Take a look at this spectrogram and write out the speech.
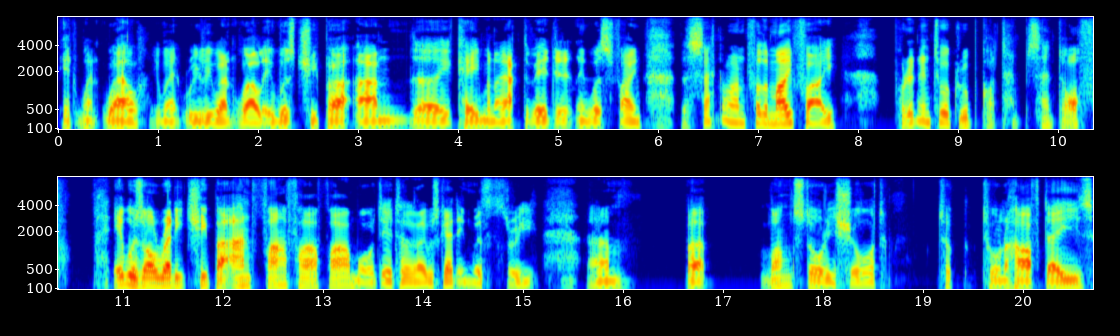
it went well. It went really went well. It was cheaper and uh, it came and I activated it and it was fine. The second one for the MiFi, put it into a group, got 10% off. It was already cheaper and far, far, far more data than I was getting with three. Um, but long story short, took two and a half days.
